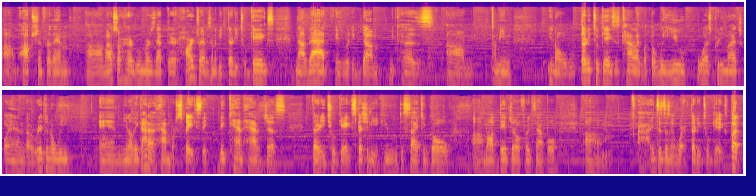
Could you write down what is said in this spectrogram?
um, option for them. Um, I also heard rumors that their hard drive is going to be 32 gigs. Now that is really dumb because, um, I mean, you know, 32 gigs is kind of like what the Wii U was pretty much, or and the original Wii. And you know, they gotta have more space. They they can't have just 32 gigs, especially if you decide to go um, all digital, for example. Um, ah, it just doesn't work 32 gigs, but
